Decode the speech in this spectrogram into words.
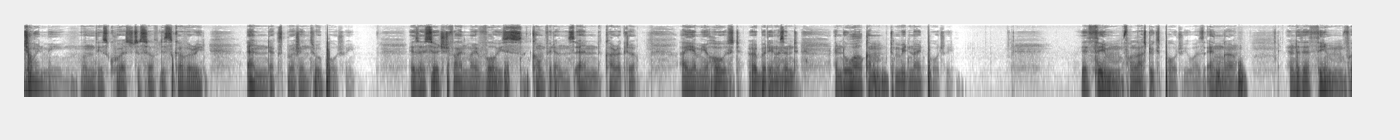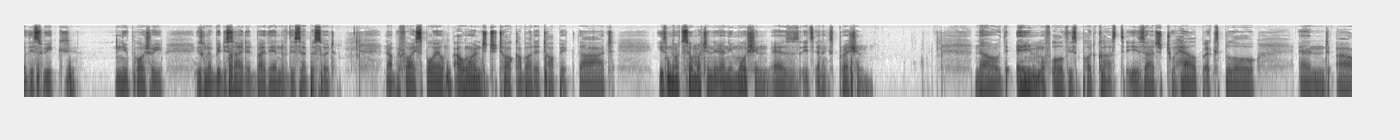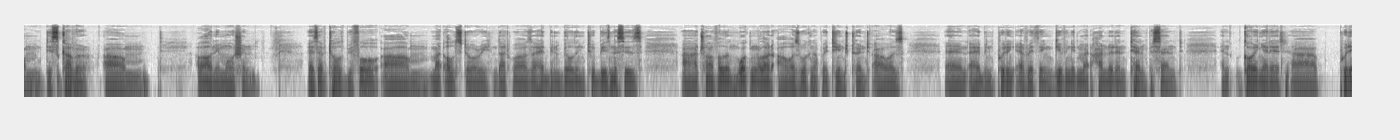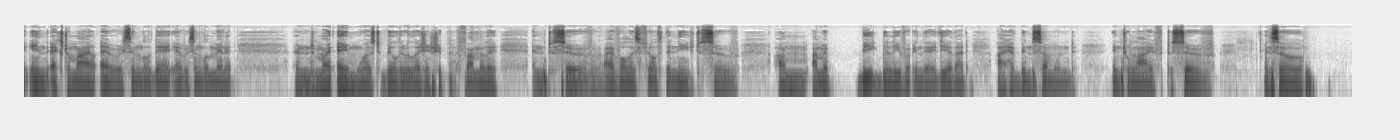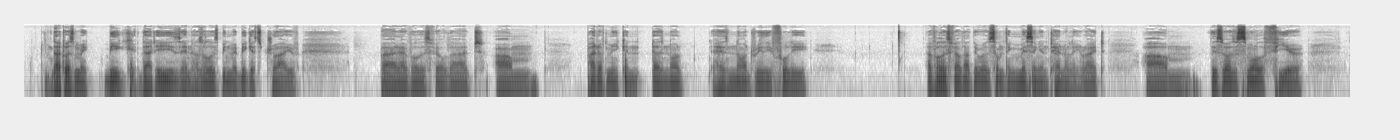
Join me on this quest to self discovery and expression through poetry. As I search to find my voice, confidence, and character, I am your host, Herbert Innocent, and welcome to Midnight Poetry. The theme for last week's poetry was anger, and the theme for this week, new poetry, is going to be decided by the end of this episode. Now, before I spoil, I want to talk about a topic that is not so much an, an emotion as it's an expression. Now, the aim of all these podcasts is that to help explore and um, discover um, our own emotion. As I've told before, um, my old story that was I had been building two businesses, uh, traveling, working a lot of hours, working up 18 to 20 hours, and I had been putting everything, giving it my 110% and going at it, uh, putting in the extra mile every single day, every single minute. And my aim was to build a relationship, family, and to serve. I've always felt the need to serve. Um, I'm a big believer in the idea that I have been summoned into life to serve. And so that was my big, that is, and has always been my biggest drive. But I've always felt that um, part of me can does not has not really fully I've always felt that there was something missing internally, right? Um, this was a small fear,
